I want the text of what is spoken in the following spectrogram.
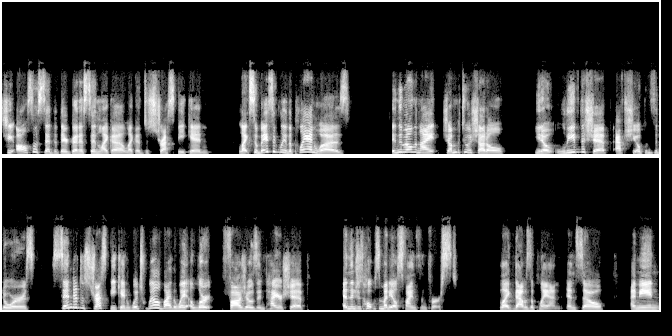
she also said that they're going to send like a like a distress beacon. Like so basically the plan was in the middle of the night, jump into a shuttle, you know, leave the ship after she opens the doors, send a distress beacon which will by the way alert Fajo's entire ship and then just hope somebody else finds them first. Like that was the plan. And so I mean,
